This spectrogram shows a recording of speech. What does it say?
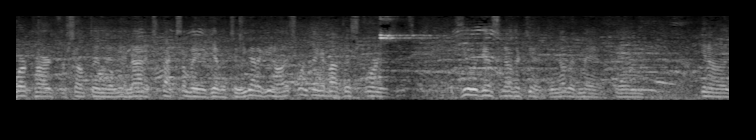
work hard for something and, and not expect somebody to give it to you. You got to, you know, that's one thing about this sport is it's, it's you against another kid, another man, and you know,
